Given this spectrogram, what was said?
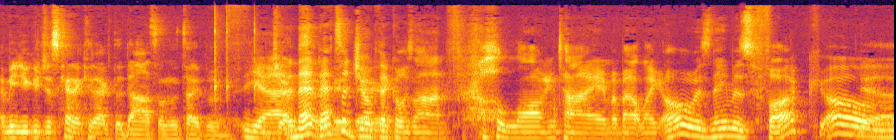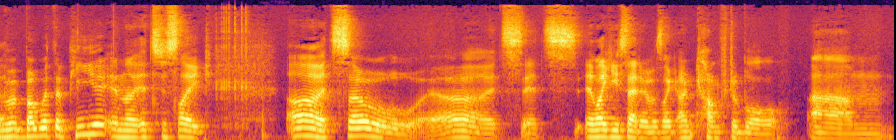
I mean, you could just kind of connect the dots on the type of Yeah, and that I that's a joke there. that goes on for a long time about like, oh, his name is fuck. Oh, Yeah. but with the p and the, it's just like, oh, it's so, uh, it's it's and like you said, it was like uncomfortable. Um,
